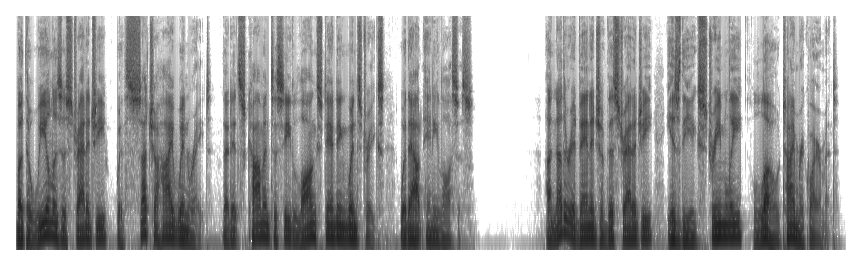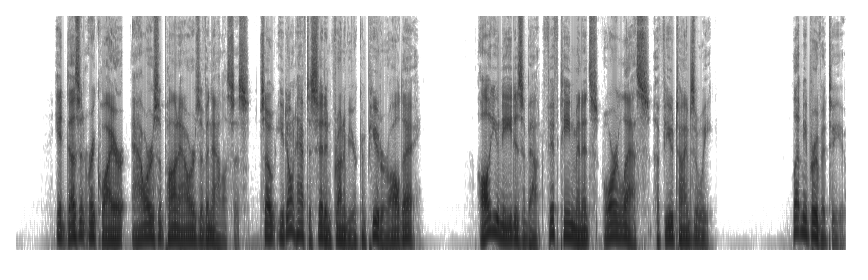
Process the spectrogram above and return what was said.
but the wheel is a strategy with such a high win rate that it's common to see long standing win streaks without any losses. Another advantage of this strategy is the extremely low time requirement. It doesn't require hours upon hours of analysis, so you don't have to sit in front of your computer all day. All you need is about 15 minutes or less a few times a week. Let me prove it to you.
